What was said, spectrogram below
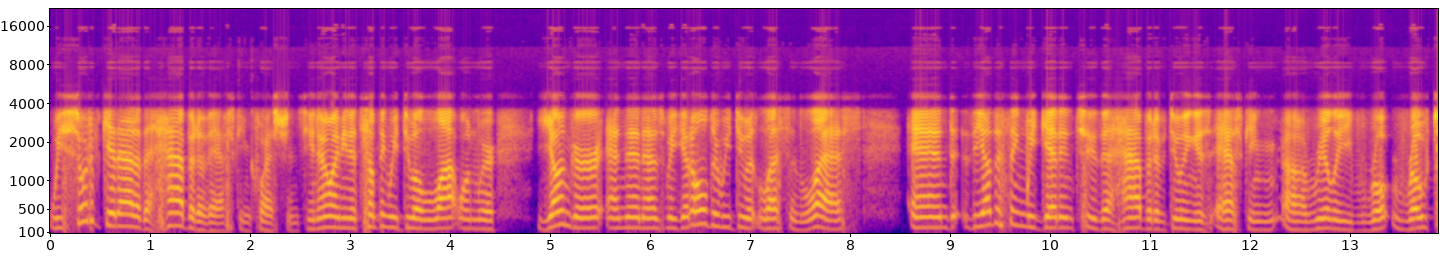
we sort of get out of the habit of asking questions. You know, I mean, it's something we do a lot when we're younger, and then as we get older, we do it less and less. And the other thing we get into the habit of doing is asking uh, really rote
